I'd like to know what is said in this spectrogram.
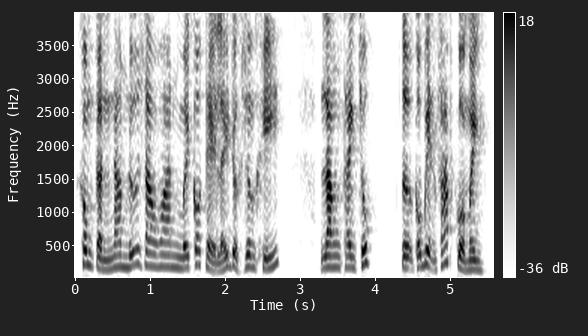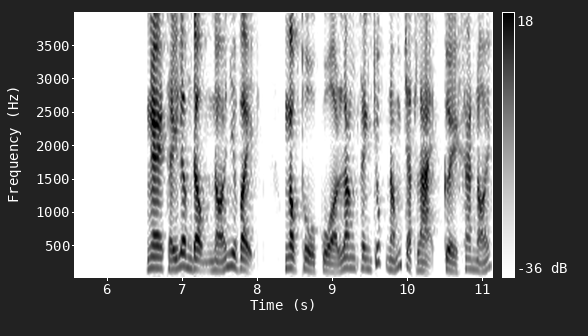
không cần nam nữ giao hoan mới có thể lấy được dương khí. Lăng Thanh Trúc tự có biện pháp của mình. Nghe thấy Lâm Động nói như vậy, ngọc thủ của Lăng Thanh Trúc nắm chặt lại, cười khan nói.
